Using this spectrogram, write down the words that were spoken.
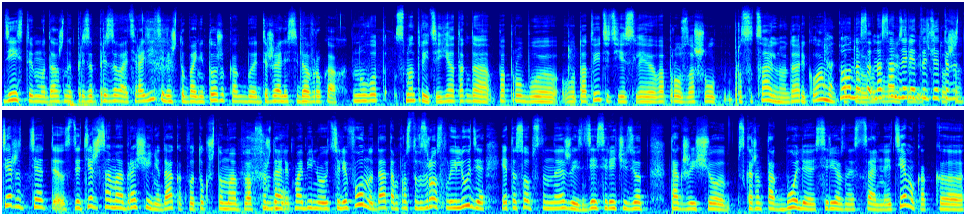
действием мы должны призывать родителей, чтобы они тоже как бы держали себя в руках? Ну вот, смотрите, я тогда попробую вот ответить, если вопрос вопрос зашел про социальную да, рекламу. Ну, на, на самом деле, это, это же те же, те, те же самые обращения, да, как вот только что мы обсуждали ну, к мобильному телефону, да, там просто взрослые люди, это собственная жизнь. Здесь речь идет также еще, скажем так, более серьезная социальная тема, как э,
